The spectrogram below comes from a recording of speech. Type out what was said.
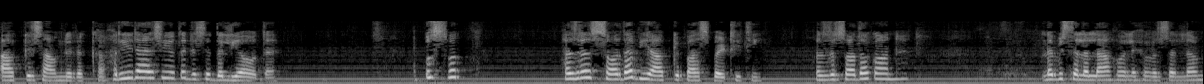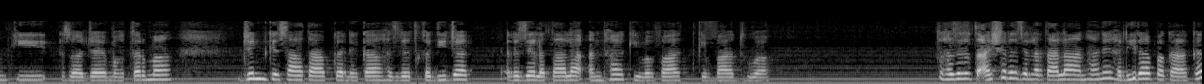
آپ کے سامنے رکھا۔ ہریرا ایسے ہوتا ہے جیسے دلیا ہوتا ہے۔ اس وقت حضرت سودا بھی آپ کے پاس بیٹھی تھی حضرت سودا کون ہے نبی صلی اللہ علیہ وسلم کی زوجہ محترمہ، جن کے ساتھ آپ کا نکاح حضرت خدیجہ رضی اللہ تعالی عنہا کی وفات کے بعد ہوا۔ تو حضرت عائشہ رضی اللہ تعالی عنہا نے ہریرا پکا کر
